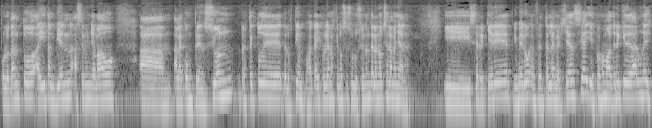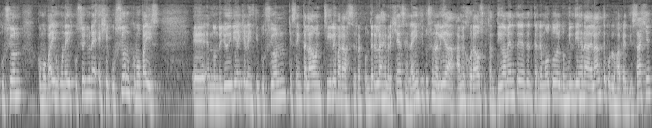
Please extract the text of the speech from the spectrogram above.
Por lo tanto, ahí también hacer un llamado a, la comprensión respecto de, de los tiempos. Acá hay problemas que no se solucionan de la noche a la mañana. Y se requiere primero enfrentar la emergencia y después vamos a tener que dar una discusión como país, una discusión y una ejecución como país. Eh, en donde yo diría que la institución que se ha instalado en Chile para responder a las emergencias, la institucionalidad ha mejorado sustantivamente desde el terremoto del 2010 en adelante por los aprendizajes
